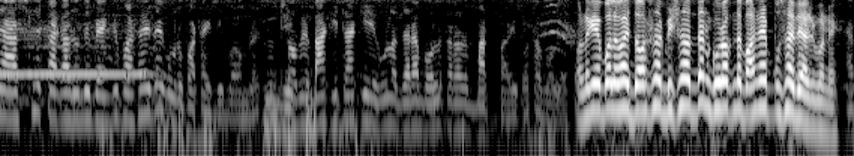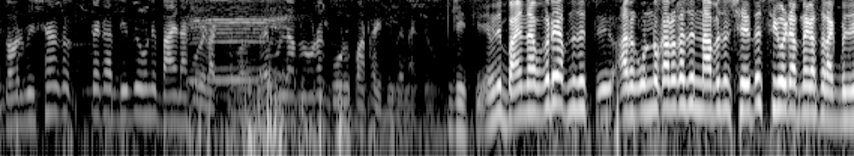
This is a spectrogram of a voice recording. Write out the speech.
উনি আসলে টাকা যদি ব্যাংকে পাঠাই দেয় গরু পাঠাই দিব আমরা। তবে বাকি টাকি এগুলো যারা বলে তারা বাট পারি কথা বলে। অনেকে বলে ভাই দশ হাজার বিশ হাজার দেন গরু আপনার বাসায় পুষাই দিয়ে আসব না হ্যাঁ দশ বিশ হাজার টাকা দিবে উনি বায়না করে রাখতে পারবে। তাই বলে আপনি ওরা গরু পাঠাই দিবে না কেউ। জি জি। এমনি বাই না করে আপনি আর অন্য কারও কাছে না বেছেন সে সিকিউরিটি আপনার কাছে রাখবে যে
